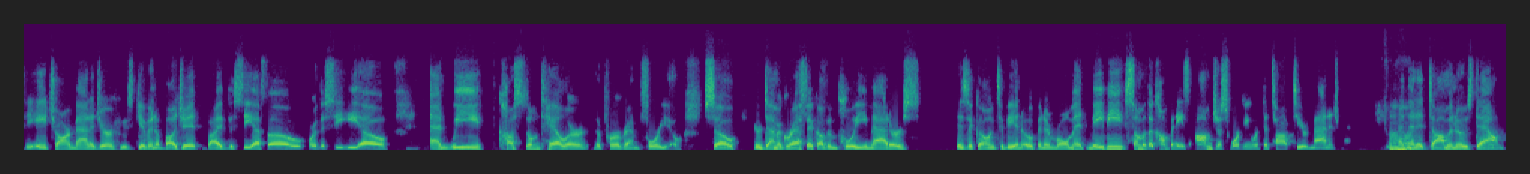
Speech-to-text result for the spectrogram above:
the HR manager who's given a budget by the CFO or the CEO, and we custom tailor the program for you. So your demographic of employee matters. Is it going to be an open enrollment? Maybe some of the companies, I'm just working with the top tiered management. Uh-huh. And then it dominoes down.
